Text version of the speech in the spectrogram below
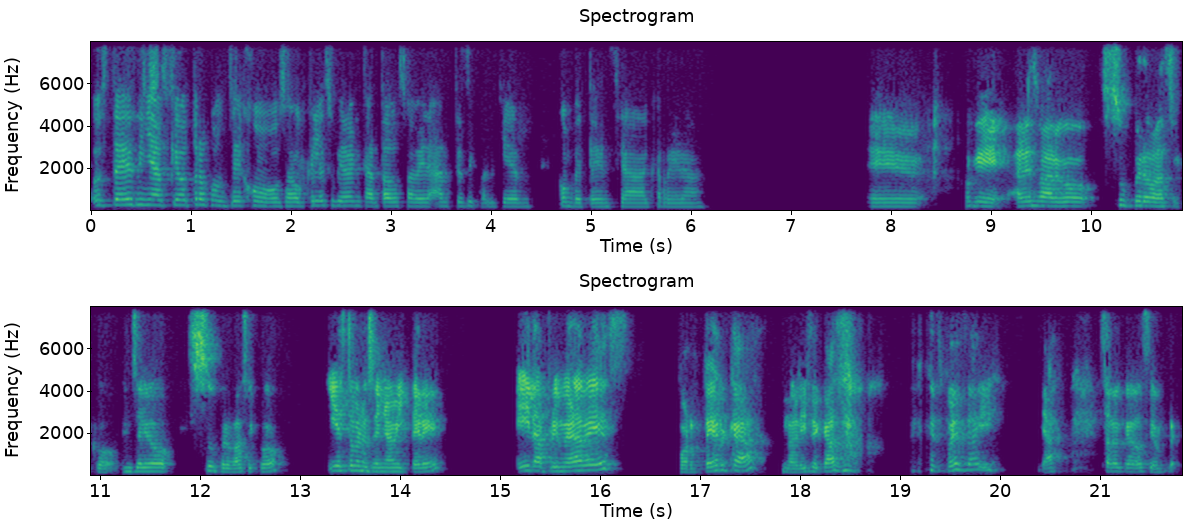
Ustedes, niñas, ¿qué otro consejo, o sea, o qué les hubiera encantado saber antes de cualquier competencia, carrera? Eh, ok, les algo súper básico, en serio, súper básico. Y esto me lo enseñó a mi Tere. Y la primera vez, por terca, no le hice caso. Después de ahí, ya, es algo que hago siempre.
